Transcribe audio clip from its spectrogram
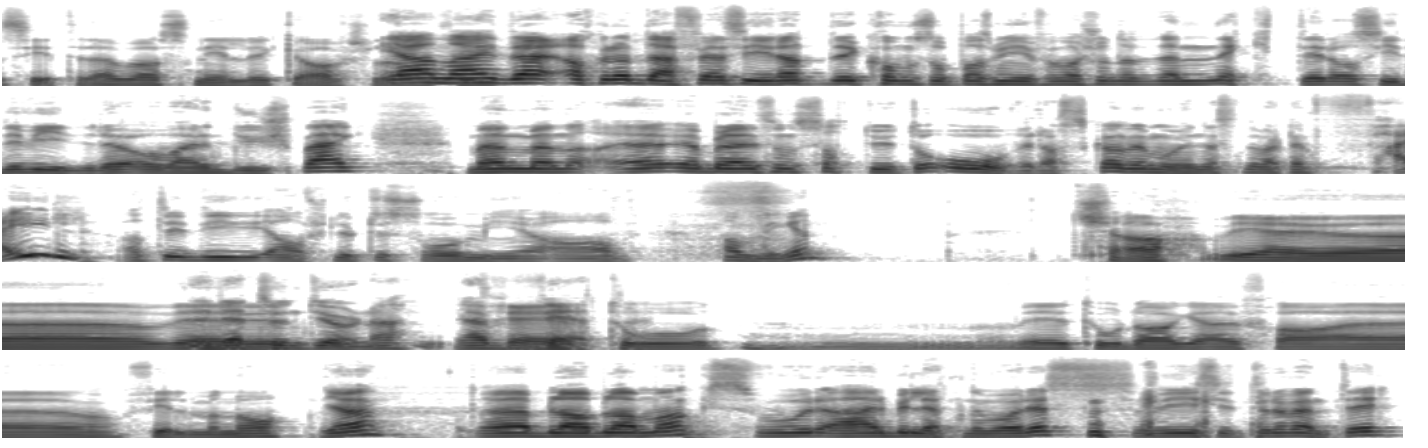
si til deg, vær snill og ikke avslør ja, nei, det er akkurat derfor jeg sier at det kom såpass mye informasjon at jeg nekter å si det videre og være en douchebag. Men, men jeg jeg ble liksom satt ut og overraska. Det må jo nesten ha vært en feil at de, avslørte så mye av handlingen. Tja, vi er jo eh, vi er Rett rundt hjørnet. Jeg tre, vet det. to, Vi jo to dager fra eh, filmen nå. Ja. eh, Bla, bla, Max. Hvor er billettene våre? Vi sitter og venter.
